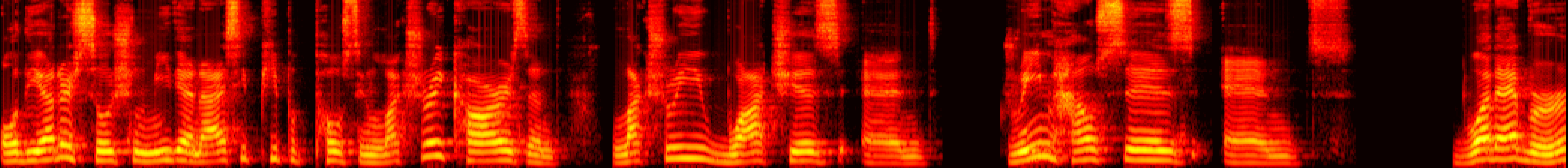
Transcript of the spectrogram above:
all the other social media and I see people posting luxury cars and luxury watches and dream houses and whatever.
